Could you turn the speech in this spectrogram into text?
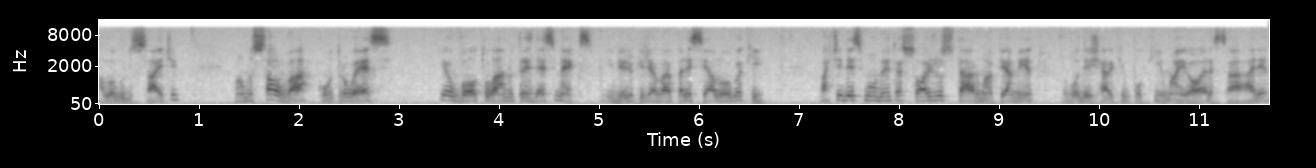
a logo do site. Vamos salvar, Ctrl S, e eu volto lá no 3ds Max. E vejo que já vai aparecer a logo aqui. A partir desse momento é só ajustar o mapeamento. Eu vou deixar aqui um pouquinho maior essa área.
